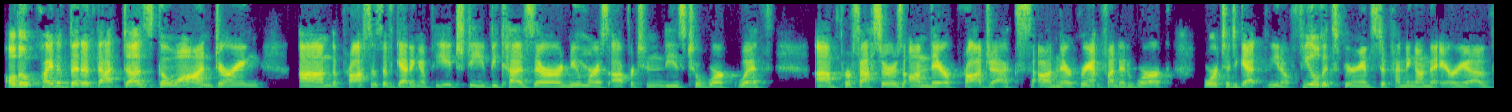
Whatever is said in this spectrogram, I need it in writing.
Although quite a bit of that does go on during um, the process of getting a PhD because there are numerous opportunities to work with um, professors on their projects, on their grant funded work, or to, to get, you know, field experience depending on the area of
